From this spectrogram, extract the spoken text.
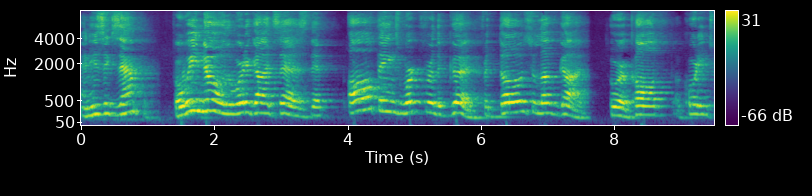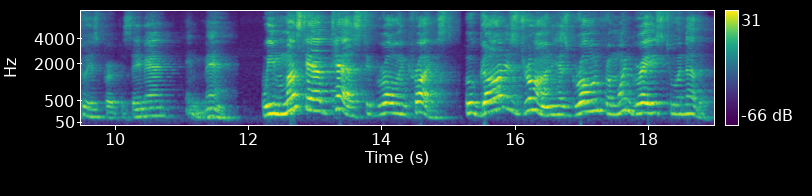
and His example. For we know the Word of God says that all things work for the good for those who love God, who are called according to His purpose. Amen. Amen. We must have tests to grow in Christ. Who God has drawn has grown from one grace to another.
